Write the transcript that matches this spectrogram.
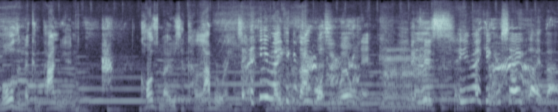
More than a companion, Cozmo's a collaborator. Are you Make making of him that what you will, Nick. No, no, no. Because, Are you making him shake like that?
